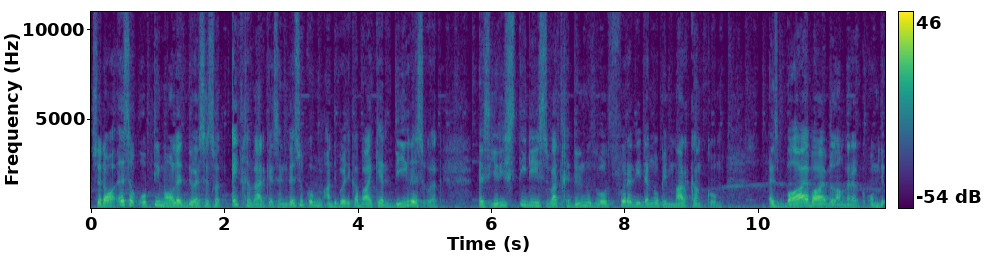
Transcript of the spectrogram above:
So daar is 'n optimale dosis wat uitgewerk is en dis hoekom antibiotika baie keer duur is ook. Is hierdie studies wat gedoen moet word voordat die ding op die mark kan kom is baie baie belangrik om die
